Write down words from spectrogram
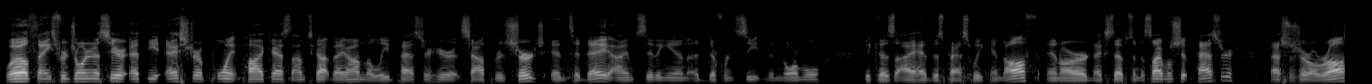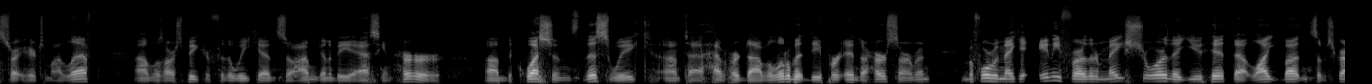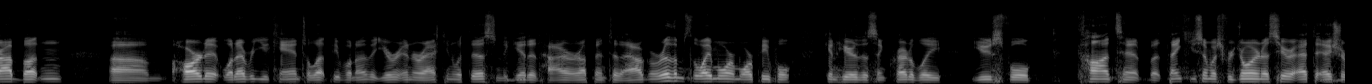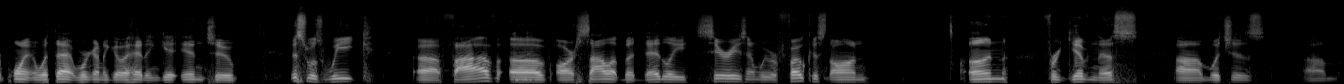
Well, thanks for joining us here at the Extra Point Podcast. I'm Scott Bayo. I'm the lead pastor here at Southridge Church, and today I'm sitting in a different seat than normal because I had this past weekend off, and our Next Steps in Discipleship pastor, Pastor Cheryl Ross, right here to my left, um, was our speaker for the weekend. So I'm going to be asking her um, the questions this week um, to have her dive a little bit deeper into her sermon. And before we make it any further, make sure that you hit that like button, subscribe button um, heart it, whatever you can to let people know that you're interacting with this and to get it higher up into the algorithms, the way more and more people can hear this incredibly useful content. But thank you so much for joining us here at the Extra Point. And with that, we're going to go ahead and get into this was week uh, five of our Silent but Deadly series, and we were focused on unforgiveness, um, which is um,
